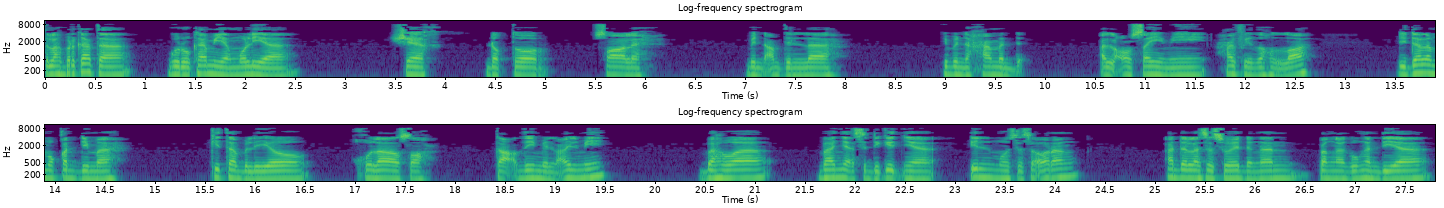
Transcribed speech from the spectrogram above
Telah berkata guru kami yang mulia Syekh Dr. Saleh bin Abdullah Ibn Hamad Al-Usaimi hafizahullah di dalam muqaddimah kitab beliau Khulasah Ta'zimil Ilmi bahwa banyak sedikitnya ilmu seseorang adalah sesuai dengan pengagungan dia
